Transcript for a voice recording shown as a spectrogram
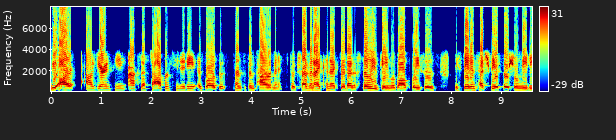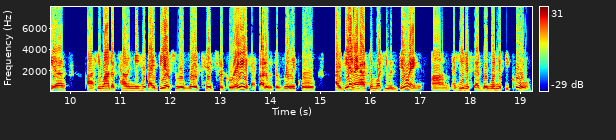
we are uh, guaranteeing access to opportunity as well as a sense of empowerment. So Trev and I connected at a Phillies game of all places. We stayed in touch via social media uh, he wound up telling me his idea to reward kids for grades. I thought it was a really cool idea, and I asked him what he was doing, um, and he just said, "Well, wouldn't it be cool?"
